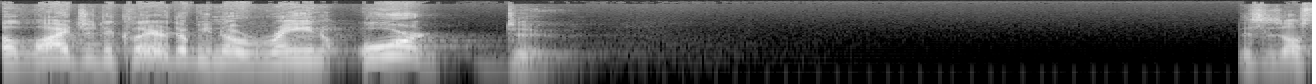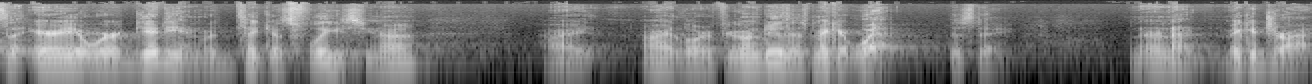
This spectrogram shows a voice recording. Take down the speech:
Elijah declare? There'll be no rain or dew. This is also the area where Gideon would take his fleece, you know? All right, all right, Lord, if you're going to do this, make it wet this day. No, no, no, make it dry.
